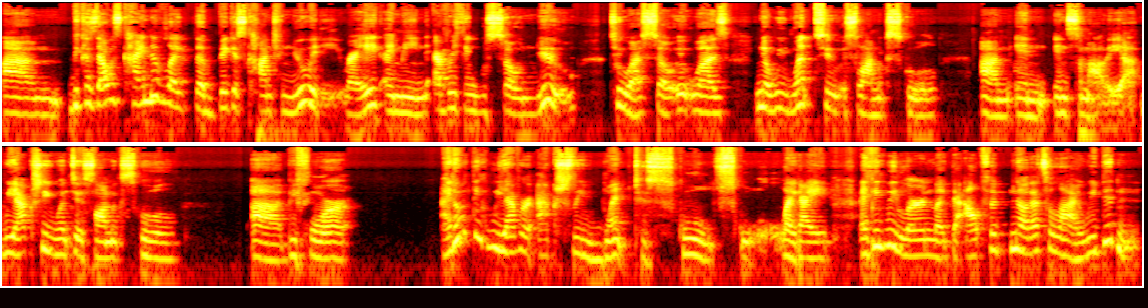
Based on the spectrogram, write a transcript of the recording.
um, because that was kind of like the biggest continuity, right? I mean, everything was so new to us. So it was, you know, we went to Islamic school um, in in Somalia. We actually went to Islamic school uh, before. I don't think we ever actually went to school. School, like I, I think we learned like the alphabet. No, that's a lie. We didn't.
